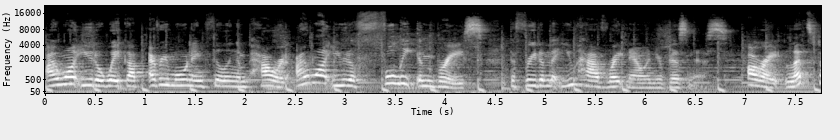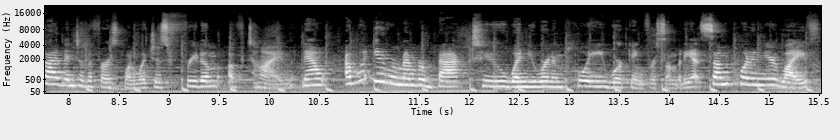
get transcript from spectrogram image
I want you to wake up every morning feeling empowered. I want you to fully embrace the freedom that you have right now in your business. All right, let's dive into the first one, which is freedom of time. Now, I want you to remember back to when you were an employee working for somebody. At some point in your life,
